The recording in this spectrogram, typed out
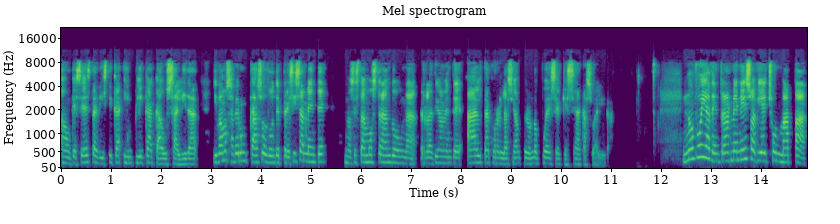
aunque sea estadística, implica causalidad. Y vamos a ver un caso donde precisamente nos está mostrando una relativamente alta correlación, pero no puede ser que sea casualidad. No voy a adentrarme en eso, había hecho un mapa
